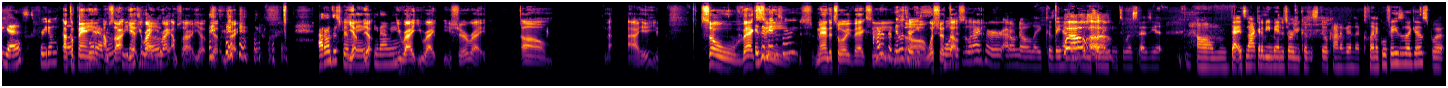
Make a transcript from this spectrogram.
Yes, freedom. A companion. Whatever, I'm sorry. Yeah, you're right. You're right. I'm sorry. Yep. Yep. You're right. I don't discriminate. Yep, yep. You know what I mean? You're right. You're right. You sure right. Um, I hear you. So vaccines, is it mandatory? Mandatory vaccines. I heard the military. Um, what's your well, thoughts? This is what I heard. I don't know, like because they haven't well, really said uh, anything to us as yet. Um, that it's not going to be mandatory because it's still kind of in the clinical phases, I guess. But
